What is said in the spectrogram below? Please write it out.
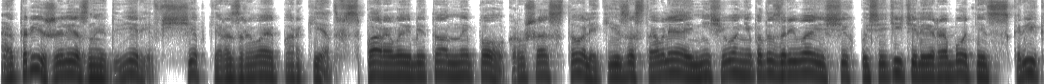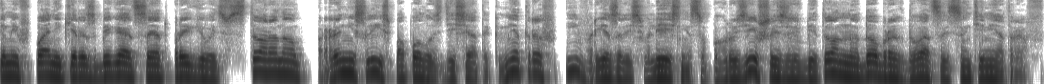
а три железные двери в щепки разрывая паркет, вспарывая бетонный пол, круша столики и заставляя ничего не подозревающих посетителей и работниц с криками в панике разбегаться и отпрыгивать в сторону, пронеслись по полу с десяток метров и врезались в лестницу, погрузившись в бетон на добрых двадцать сантиметров.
